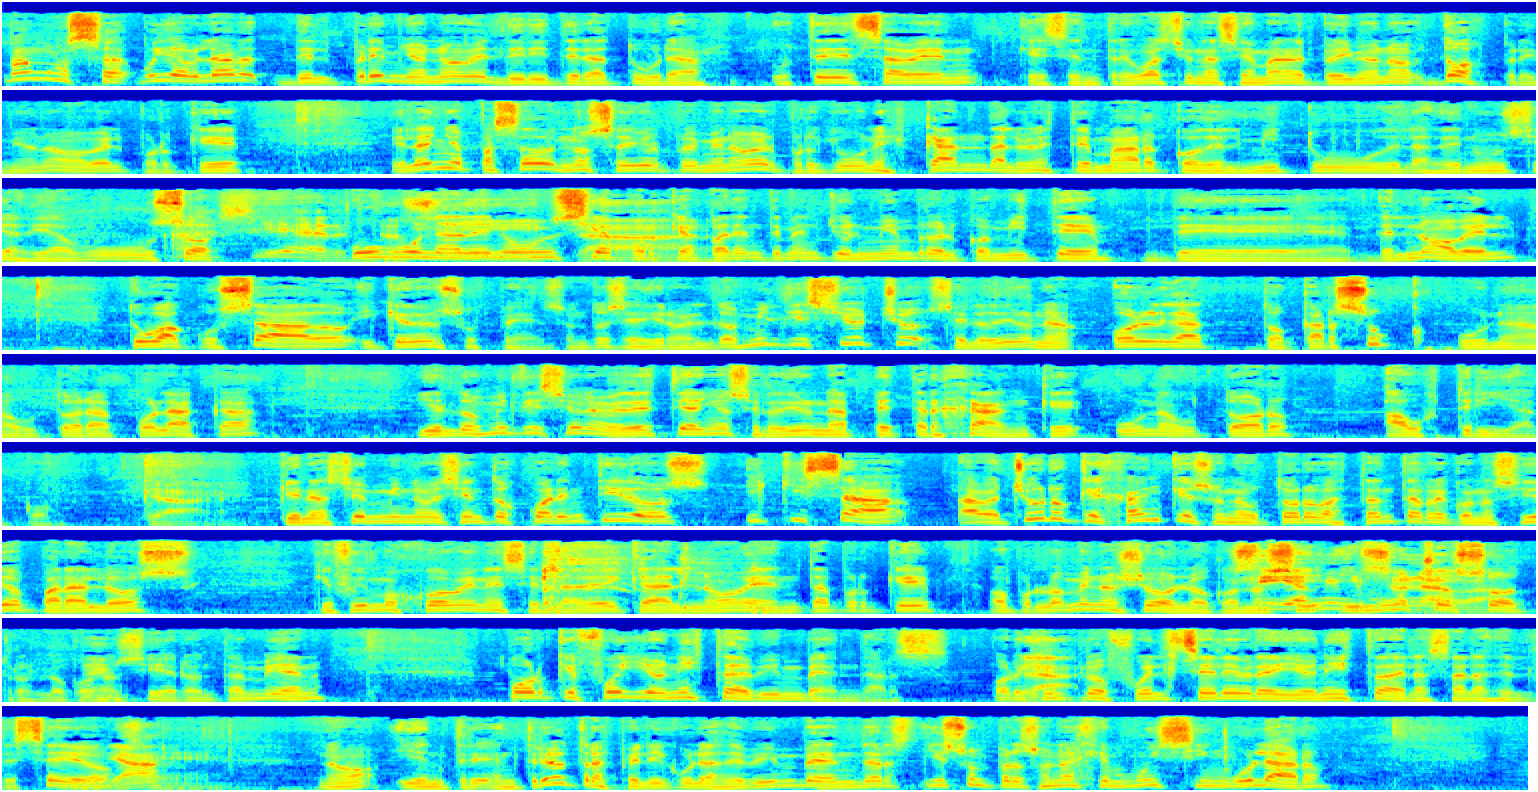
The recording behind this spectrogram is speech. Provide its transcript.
vamos a, voy a hablar del Premio Nobel de Literatura. Ustedes saben que se entregó hace una semana el Premio Nobel, dos Premios Nobel, porque el año pasado no se dio el Premio Nobel porque hubo un escándalo en este marco del Me Too, de las denuncias de abuso. Ah, cierto, hubo una sí, denuncia claro. porque aparentemente un miembro del comité de- del Nobel estuvo acusado y quedó en suspenso. Entonces dieron el 2018, se lo dieron a Olga Tokarczuk, una autora polaca, y el 2019 de este año se lo dieron a Peter Hanke, un autor austríaco, Claro. que nació en 1942 y quizá, a ver, yo creo que Hanke es un autor bastante reconocido para los que fuimos jóvenes en la década del 90, porque, o por lo menos yo lo conocí Sí, y muchos otros lo Sí. conocieron también, porque fue guionista de Wim Wenders. Por Claro. ejemplo, fue el célebre guionista de Las Alas del Deseo. Mirá. ¿no? Y entre, entre otras películas de Wim Wenders, y es un personaje muy singular,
